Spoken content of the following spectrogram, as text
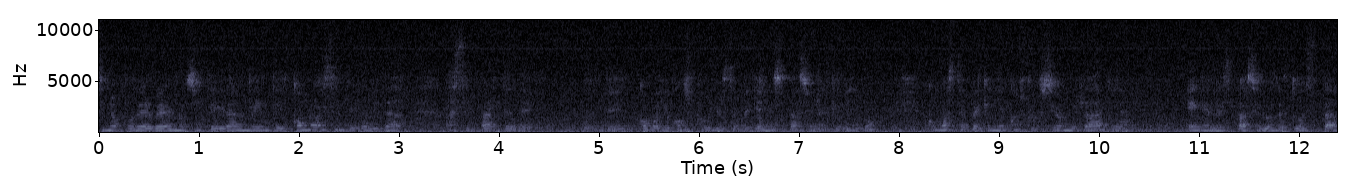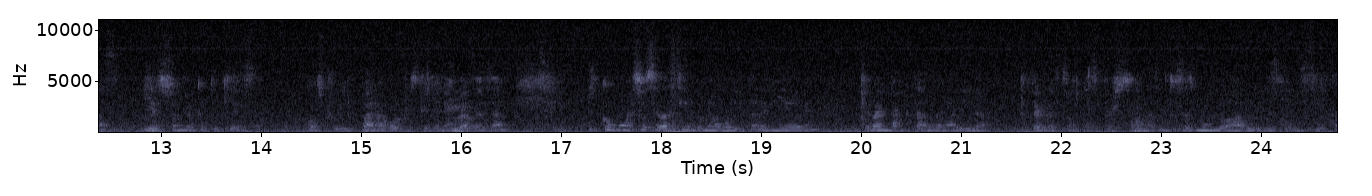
sino poder vernos integralmente y cómo esa integralidad hace parte de, cómo yo construyo este pequeño espacio en el que vivo, cómo esta pequeña construcción irradia en el espacio donde tú estás y el sueño que tú quieres construir para otros que vienen de allá, y cómo eso se va haciendo una bolita de nieve que va impactando en la vida del resto de las personas. Entonces es muy loable, les felicito.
